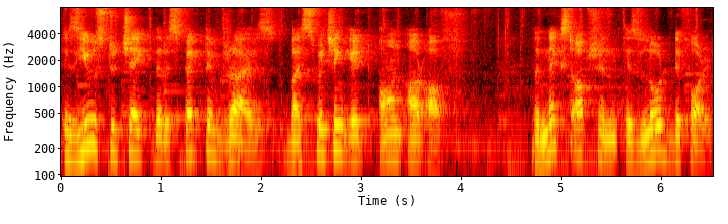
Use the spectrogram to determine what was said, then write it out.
is used to check the respective drives by switching it on or off. The next option is load default,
